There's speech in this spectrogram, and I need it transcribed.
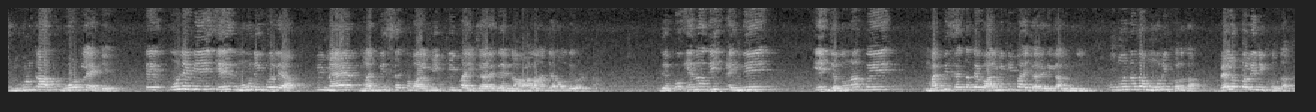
ਸ਼ਡਿਊਲ ਕਾਸਟ ਵੋਟ ਲੈ ਕੇ ਤੇ ਉਹਨੇ ਵੀ ਇਹ ਮੂੰਹ ਨਹੀਂ ਖੋਲਿਆ ਵੀ ਮੈਂ ਮਜਬੀ ਸਿੱਖ ਵਾਲਮੀਕੀ ਭਾਈਚਾਰੇ ਦੇ ਨਾਲ ਆ ਜਾਂ ਉਹਦੇ ਉਲਟ ਦੇਖੋ, ਇਹਨਾਂ ਦੀ ਇੰਨੇ ਇਹ ਜਦੋਂ ਨਾ ਕੋਈ ਮਜਬੀ ਸਿੱਖ ਅਤੇ ਵਾਲਮੀਕੀ ਭਾਈਚਾਰੇ ਦੀ ਗੱਲ ਹੁੰਦੀ, ਉਦੋਂ ਇਹਨਾਂ ਦਾ ਮੂੰਹ ਨਹੀਂ ਖੁੱਲਦਾ, ਬਿਲਕੁਲ ਹੀ ਨਹੀਂ ਖੁੱਲਦਾ।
